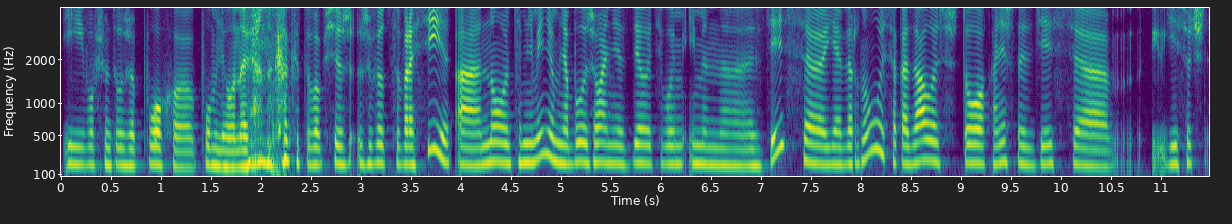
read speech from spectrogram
и, в общем-то, уже плохо помнила, наверное, как это вообще живется в России, а, но, тем не менее, у меня было желание сделать его именно здесь. Я вернулась, оказалось, что, конечно, здесь есть очень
